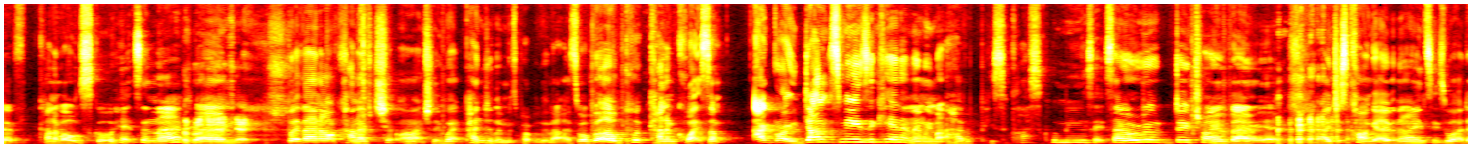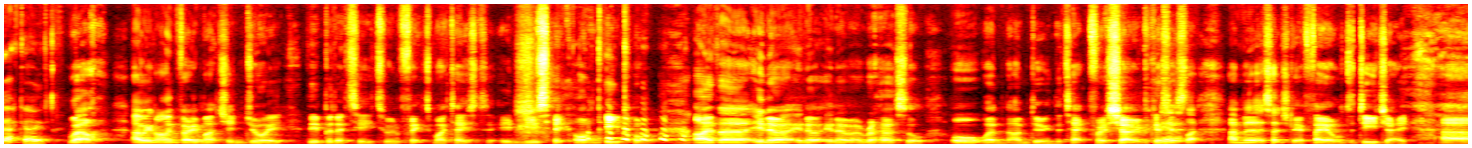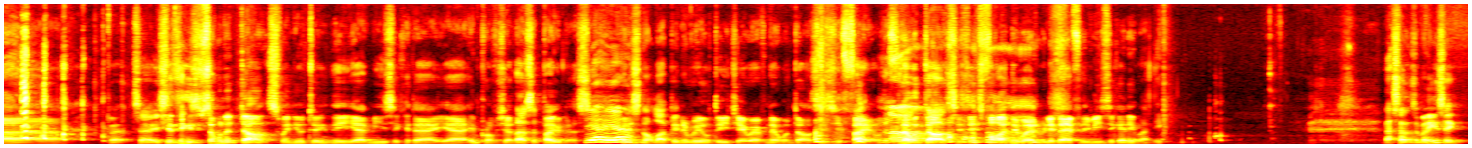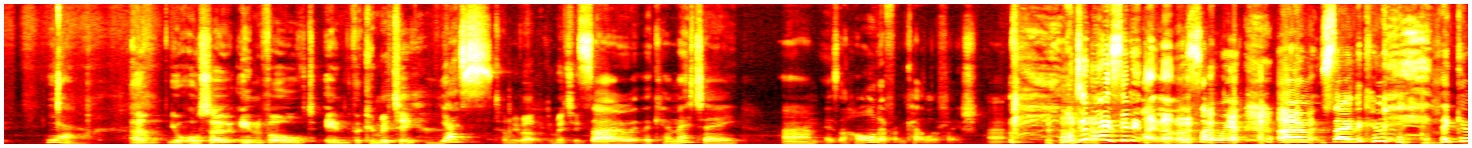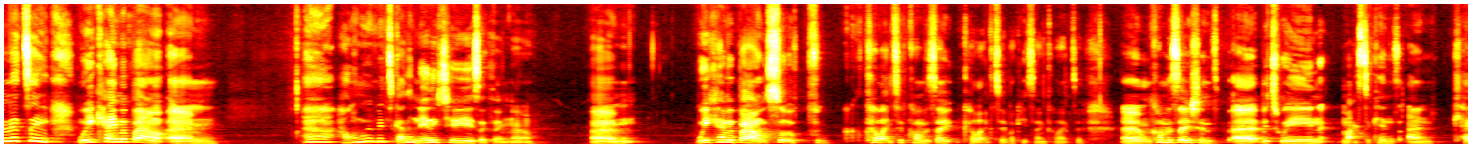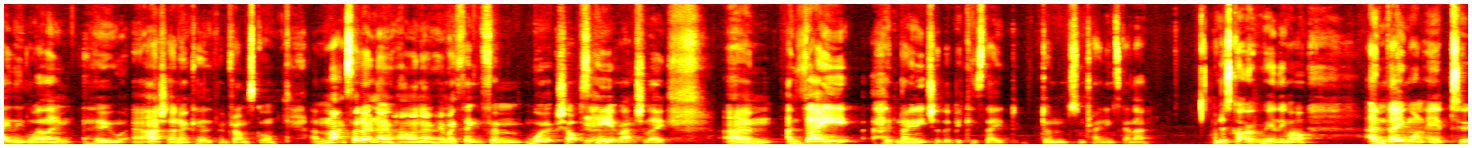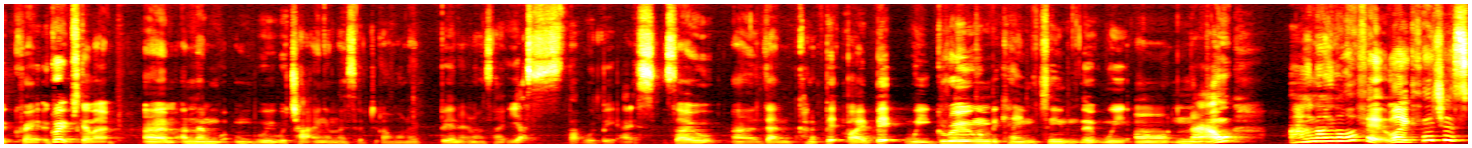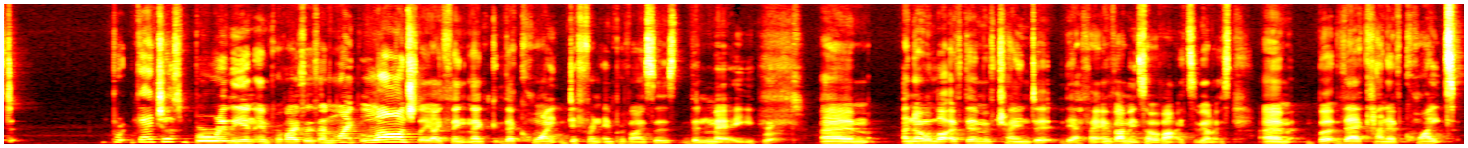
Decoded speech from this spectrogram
of kind of old school hits in there. Right, Um, okay. But then I'll kind of, ch- oh, actually, Wet Pendulum was probably that as well. But I'll put kind of quite some aggro dance music in, and then we might have a piece of classical music. So I real do try and vary it. I just can't get over the 90s. What a decade. Well, I mean, I very much enjoy the ability to inflict my taste in music on people, either in a in a in a rehearsal or when I'm doing the tech for a show, because Yeah. it's like I'm essentially a failed DJ. Uh, But uh, you see, the thing is, if someone had danced when you're doing the uh, music at a uh, improv show, that's a bonus. Yeah, yeah. But it's not like being a real DJ where if no one dances, you failed. If no one dances, it's fine. They weren't really there for the music anyway. That sounds amazing. Yeah. Um, you're also involved in the committee. Yes. Tell me about the committee. So the committee um, is a whole different kettle of fish. Um, I don't know why I said it like that. That's so weird. Um, so the committee, the committee, we came about. Um, how long have we been together? Nearly two years, I think now. Um, we came about sort of collective conversation. Collective, I keep saying collective. Um, conversations uh, between Max Dickins and Kaylee Llewellyn, who uh, actually I know Kaylee from drama school, and Max. I don't know how I know him. I think from workshops Yeah. here actually. Um, and they had known each other because they'd done some training together and just got on really well. And they wanted to create a group together. Um, and then we were chatting and they said, Did I want to be in it? And I was like, Yes, that would be ace. So uh, then, kind of bit by bit, we grew and became the team that we are now. And I love it. Like, they're just they're just brilliant improvisers and like largely i think they're, they're quite different improvisers than me Right. um, I know a lot of them have trained at the FA, and I mean, so have I, to be honest. Um, but they're kind of quite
